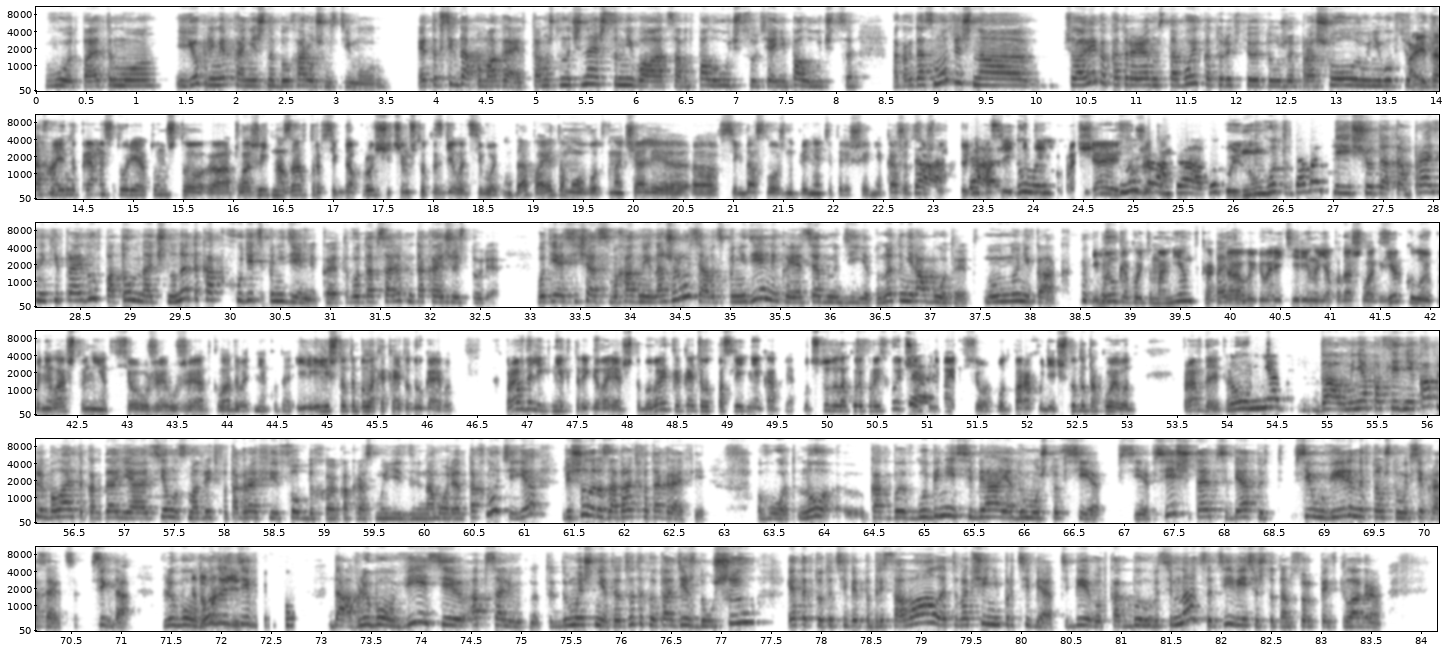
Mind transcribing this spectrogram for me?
Вот, поэтому ее пример, конечно, был хорошим стимулом. Это всегда помогает, потому что начинаешь сомневаться, а вот получится у тебя, не получится. А когда смотришь на человека, который рядом с тобой, который все это уже прошел, и у него все а прекрасно... Это, а это прям история о том, что э, отложить на завтра всегда проще, чем что-то сделать сегодня, да? Поэтому вот вначале э, всегда сложно принять это решение. Кажется, да, что сегодня да, последний думаю, день попрощаюсь, ну, уже да, там да. Вот, кульну. Вот давайте еще, да, там праздники пройдут, потом начну. Но это как худеть с понедельника, это вот абсолютно такая же история вот я сейчас в выходные нажрусь, а вот с понедельника я сяду на диету. Но это не работает. Ну, ну никак. И был какой-то момент, когда Поэтому... вы говорите, Ирина, я подошла к зеркалу и поняла, что нет, все уже, уже откладывать некуда. Или, или что-то была какая-то другая. Вот правда ли некоторые говорят, что бывает какая-то вот последняя капля? Вот что-то такое происходит, человек да. понимает, все, вот пора худеть. Что-то такое вот Правда это? Ну, у меня, да, у меня последняя капля была, это когда я села смотреть фотографии с отдыха, как раз мы ездили на море отдохнуть, и я решила разобрать фотографии. Вот. Но как бы в глубине себя, я думаю, что все, все, все считают себя, то есть все уверены в том, что мы все красавицы. Всегда. В любом это возрасте, в любом да, в любом весе, абсолютно. Ты думаешь, нет, это, это кто-то одежду ушил, это кто-то тебе подрисовал, это вообще не про тебя. Тебе вот как было 18, и весишь что там 45 килограмм.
